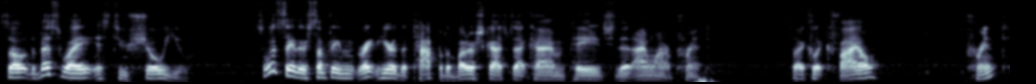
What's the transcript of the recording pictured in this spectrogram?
So the best way is to show you. So let's say there's something right here at the top of the butterscotch.com page that I want to print. So I click File, Print.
